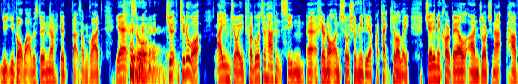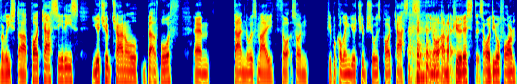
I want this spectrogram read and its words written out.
you, you got what I was doing there. Good. That's I'm glad. Yeah. So do, do you know what? I enjoyed. For those who haven't seen, uh, if you're not on social media particularly, Jeremy Corbell and George Knapp have released a podcast series, YouTube channel, bit of both. Um, Dan knows my thoughts on people calling YouTube shows podcasts. You know, I'm a purist. It's audio form.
